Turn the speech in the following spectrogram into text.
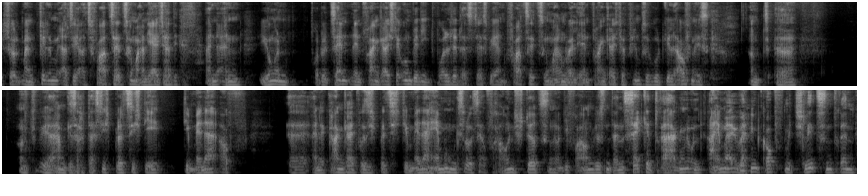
sollte man Film also als Fortsetzung machen. Ja, ich hatte einen, einen jungen Produzenten in Frankreich, der unbedingt wollte, dass, dass wir eine Fortsetzung machen, weil ja in Frankreich der Film so gut gelaufen ist. Und, äh, und wir haben gesagt, dass sich plötzlich die, die Männer auf eine Krankheit, wo sich plötzlich die Männer hemmungslos auf Frauen stürzen und die Frauen müssen dann Säcke tragen und Eimer über den Kopf mit Schlitzen drin,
